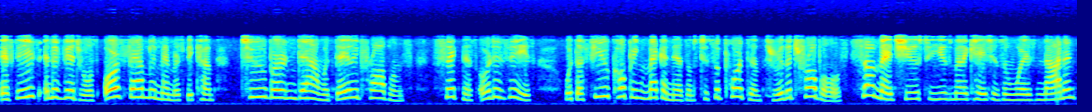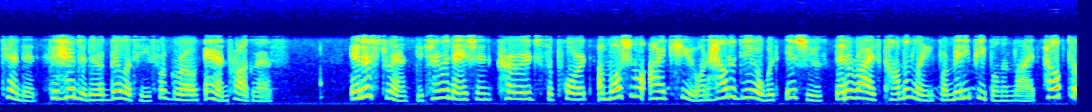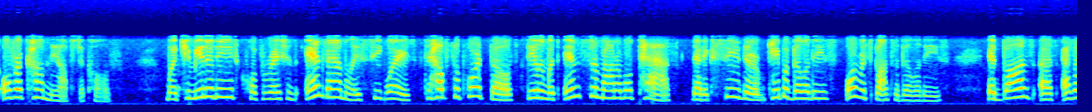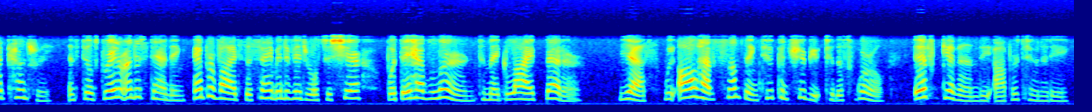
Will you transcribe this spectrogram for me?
If these individuals or family members become too burdened down with daily problems, sickness, or disease, with a few coping mechanisms to support them through the troubles, some may choose to use medications in ways not intended to hinder their abilities for growth and progress. Inner strength, determination, courage, support, emotional IQ on how to deal with issues that arise commonly for many people in life help to overcome the obstacles. When communities, corporations, and families seek ways to help support those dealing with insurmountable tasks that exceed their capabilities or responsibilities, it bonds us as a country, instills greater understanding, and provides the same individuals to share what they have learned to make life better. Yes, we all have something to contribute to this world if given the opportunity.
